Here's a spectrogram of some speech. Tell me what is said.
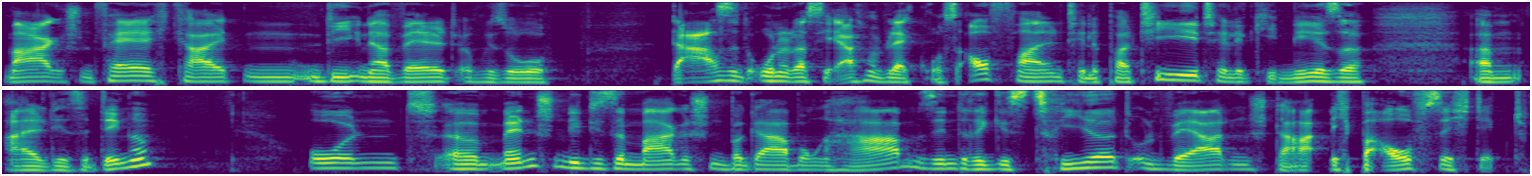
magischen Fähigkeiten, die in der Welt irgendwie so da sind, ohne dass sie erstmal vielleicht groß auffallen. Telepathie, Telekinese, ähm, all diese Dinge. Und äh, Menschen, die diese magischen Begabungen haben, sind registriert und werden staatlich beaufsichtigt.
